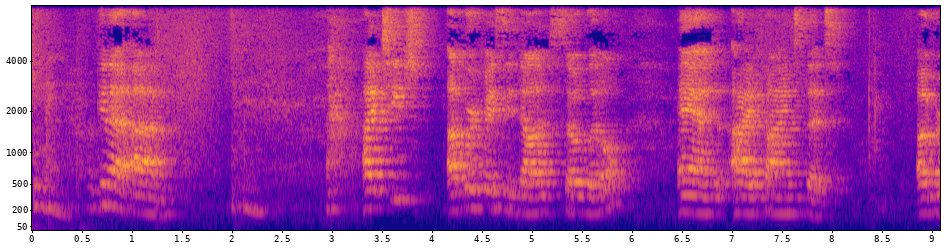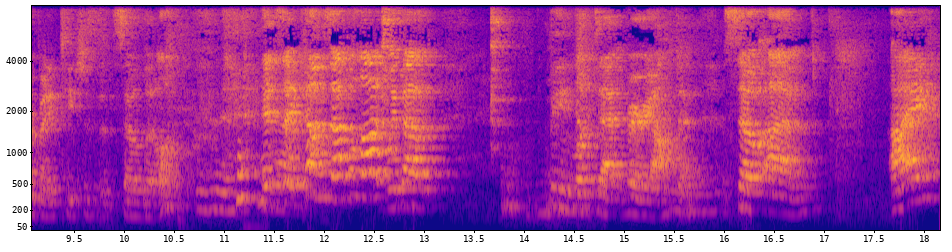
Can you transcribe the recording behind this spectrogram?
We're gonna. Um, I teach upward facing dog so little, and I find that everybody teaches it so little. it's, it comes up a lot without being looked at very often. So um, I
